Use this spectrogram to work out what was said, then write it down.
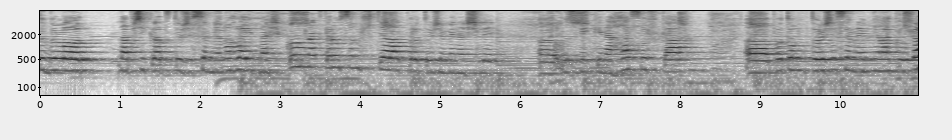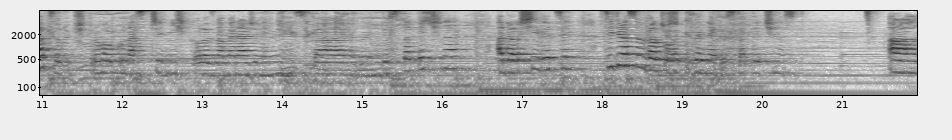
to bylo například to, že jsem nemohla jít na školu, na kterou jsem chtěla, protože mi našli uh, uzlíky na hlasivkách. Uh, potom to, že jsem neměla kluka, co pro holku na střední škole znamená, že není hezká nebo není dostatečná a další věci. Cítila jsem velkou jakoby nedostatečnost. A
